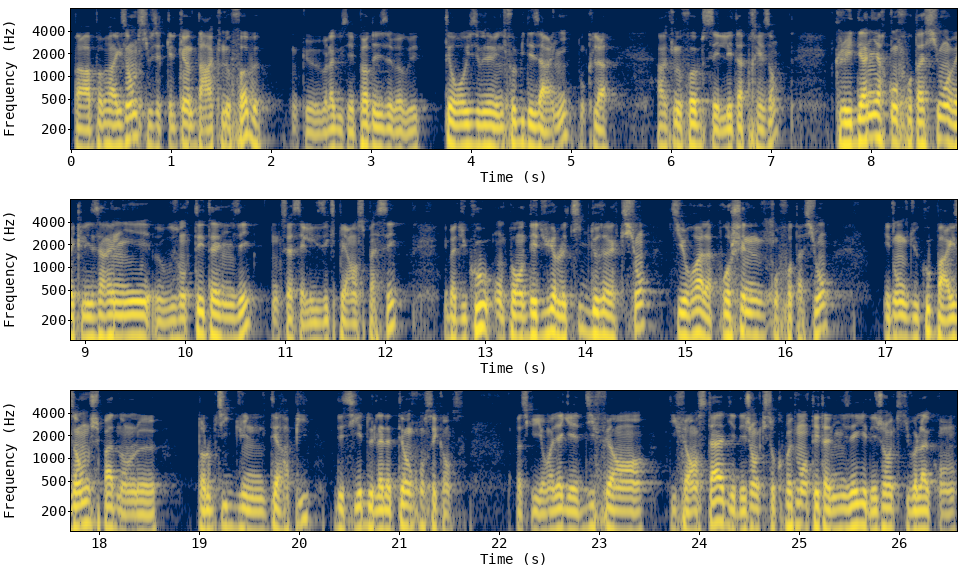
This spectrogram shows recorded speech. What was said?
Par, exemple, si vous êtes quelqu'un d'arachnophobe, donc euh, voilà, vous avez peur des, vous terrorisé, vous avez une phobie des araignées, donc là, arachnophobe, c'est l'état présent, que les dernières confrontations avec les araignées euh, vous ont tétanisé, donc ça, c'est les expériences passées, et bah du coup, on peut en déduire le type de réaction qui aura à la prochaine confrontation, et donc du coup, par exemple, je sais pas, dans le dans l'optique d'une thérapie, d'essayer de l'adapter en conséquence. Parce qu'on va dire qu'il y a différents, différents stades. Il y a des gens qui sont complètement tétanisés, il y a des gens qui, voilà, qui, ont,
